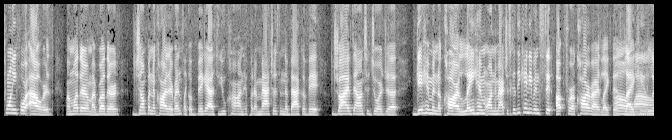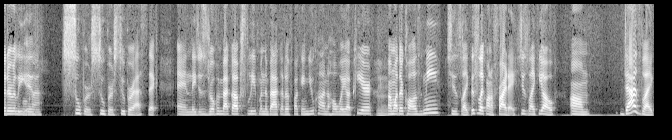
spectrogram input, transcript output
24 hours, my mother and my brother jump in the car. They rent like a big ass Yukon. They put a mattress in the back of it, drive down to Georgia, get him in the car, lay him on the mattress because he can't even sit up for a car ride like this. Oh, like wow. he literally Okay. is super, super, super ass sick. And they just drove him back up, sleep in the back of the fucking Yukon the whole way up here. My mother calls me. She's like, this is like on a Friday. She's like, yo, um, dad's like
